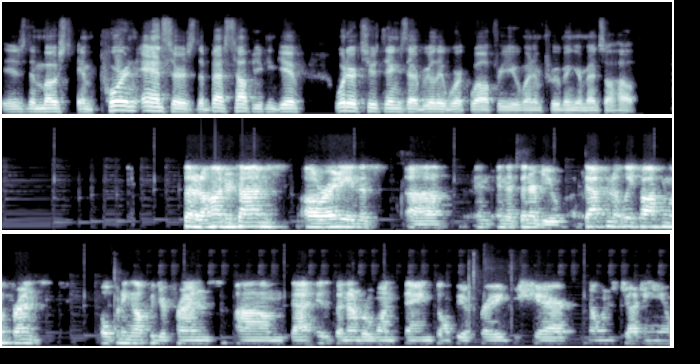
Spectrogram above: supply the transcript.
is the most important answers, the best help you can give. What are two things that really work well for you when improving your mental health? Said it a hundred times already in this uh, in, in this interview. Definitely talking with friends opening up with your friends. Um, that is the number one thing. Don't be afraid to share. No one's judging you.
